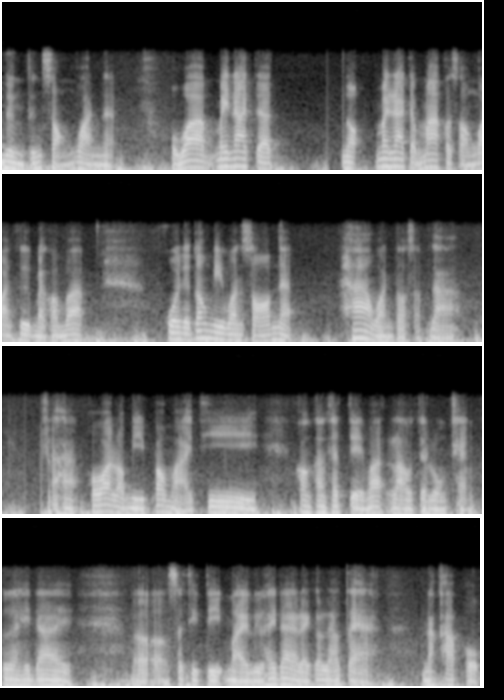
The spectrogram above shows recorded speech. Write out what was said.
หนึ่งถึงสองวันเนี่ยผมว่าไม่น่าจะเนาะไม่น่าจะมากกว่า 2 วันคือ หมายความว่า ควรจะต้องมีวันซ้อมเนี่ยห้าวันต่อสัปดาห์ นะฮะเพราะว่าเรามีเป้าหมายที่ค่อนข้างชัดเจนว่าเราจะลงแข่งเพื่อให้ได้สถิติใหม่หรือให้ได้อะไรก็แล้วแต่นะครับผม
